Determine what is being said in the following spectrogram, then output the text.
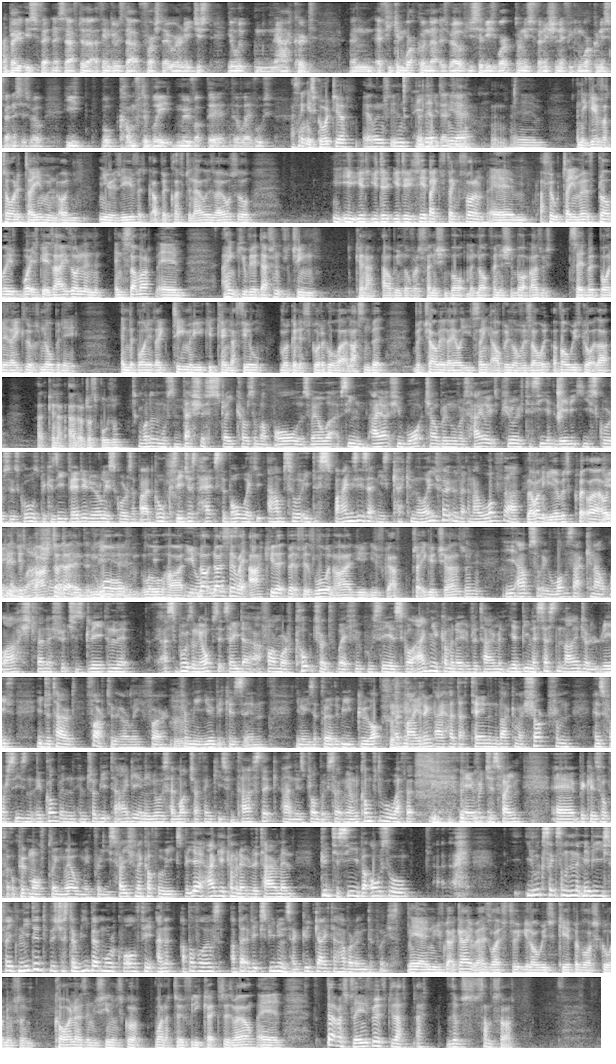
about his fitness after that. I think it was that first hour, and he just he looked knackered. And if he can work on that as well, if you said he's worked on his finishing, if he can work on his fitness as well, he will comfortably move up the, the levels. I think he scored here earlier in the season. He did, he did, yeah. And, um, and he gave a torrid time on- New Year's Eve up at Clifton Hill as well. So you, you, you do you do see a big thing for him. Um, a full time move, probably what he's got his eyes on in in summer. Um, I think he'll be the difference between kind of Albion Rovers finishing bottom and not finishing bottom. As we said about Bonnyrigg, there was nobody in the Bonnyrigg team who you could kind of feel were going to score a goal at nothing. But with Charlie Riley, you think Albion have always got that. That kind of at their disposal. One of the most vicious strikers of a ball as well that I've seen. I actually watch Albion Rovers highlights purely to see the way that he scores his goals because he very rarely scores a bad goal because he just hits the ball like he absolutely despises it and he's kicking the life out of it and I love that. The one here was quite like. Yeah, he he just lashed bastard it, it didn't he? low, Yeah. low, hard. He not not necessarily it. accurate, but if it's low and hard, you, you've got a pretty good chance, don't you? He absolutely loves that kind of lashed finish which is great and the I suppose on the opposite side, a, a far more cultured left foot will say is Scott Agnew coming out of retirement. He had been assistant manager at Raith. He'd retired far too early for, Mhm. for me and you because um, you know he's a player that we grew up admiring. I had a ten in the back of my shirt from his first season at the club in, in tribute to Aggie, and he knows how much I think he's fantastic and is probably slightly uncomfortable with it, uh, which is fine uh, because hopefully it'll put him off playing well. May play East Fife in a couple of weeks, but yeah, Aggie coming out of retirement, good to see, but also he looks like something that maybe East Fife needed was just a wee bit more quality and above all else a bit of experience, a good guy to have around the place. Yeah, and you've got a guy with his left foot, you're always capable of scoring from corners, and you've seen him score one or two free kicks as well. Uh, bit of a strange move because I, I, there was some sort of.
